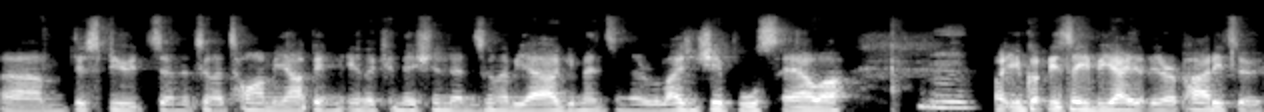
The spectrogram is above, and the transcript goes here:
um, disputes and it's going to tie me up in, in the commission and it's going to be arguments and the relationship will sour. Mm. But you've got this EBA that they're a party to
